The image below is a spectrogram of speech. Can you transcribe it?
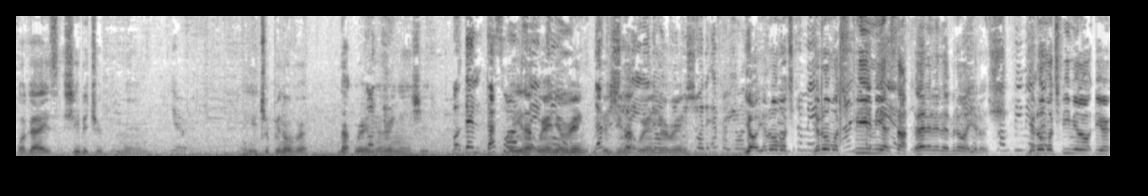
Well, guys, she be tripping, man. You're right. You tripping over not wearing your Nothing. ring and shit. But then that's why But I'm you're not wearing too. your ring because you're not wearing don't your ring. Show the effort. You Yo, you know how much, you know how much female, stop, me know how you female You know how much female out there,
